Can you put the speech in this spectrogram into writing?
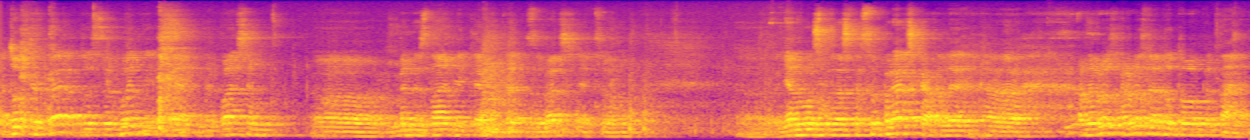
Дотепер, до сьогодні бачимо, е, ми не знаємо, яке буде завершення цього. е, Я не можу сказати, що суперечка, але, е, але розгляду того питання.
